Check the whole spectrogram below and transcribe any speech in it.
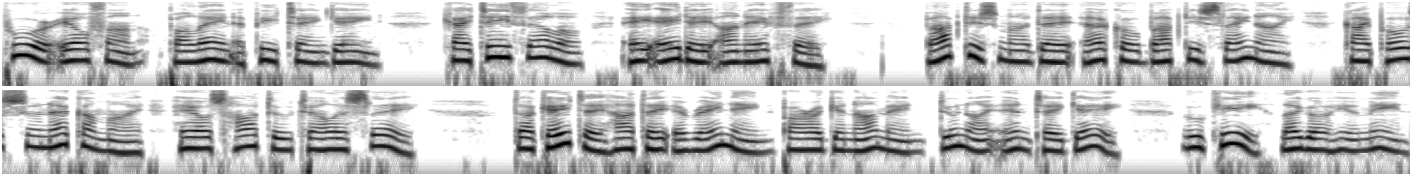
Pur ilthan palen epiten gain, kai ti thelo e ede anefthe. Baptisma de echo baptisthenai, kai pos sunekamai heos hatu telesthe. Dakete hate erenein paragenamen dunai ente ge, uki lego humin,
